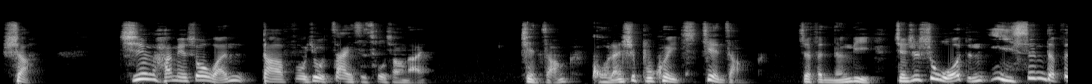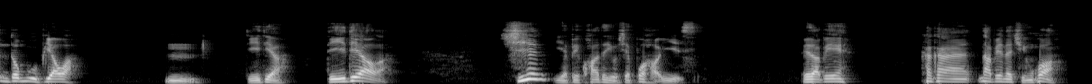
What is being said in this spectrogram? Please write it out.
是啊。齐恩还没说完，大副又再次凑上来。舰长果然是不愧是舰长，这份能力简直是我等一生的奋斗目标啊！嗯，低调，低调啊！席恩也被夸得有些不好意思。雷大兵，看看那边的情况，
